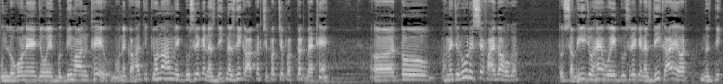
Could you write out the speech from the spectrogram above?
उन लोगों ने जो एक बुद्धिमान थे, उन्होंने कहा कि क्यों ना हम एक दूसरे के नज़दीक नज़दीक आकर चिपक चिपक कर बैठें। तो हमें ज़रूर इससे फ़ायदा होगा। तो सभी जो हैं वो एक दूसरे के नज़दीक आए और नज़दीक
